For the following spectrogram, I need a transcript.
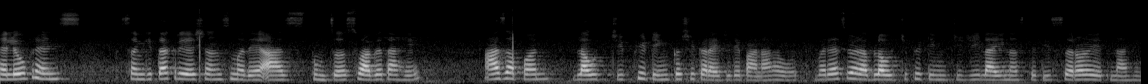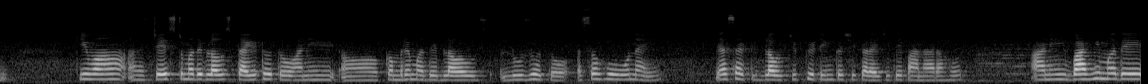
हॅलो फ्रेंड्स संगीता क्रिएशन्समध्ये आज तुमचं स्वागत आहे. आज आपण ब्लाऊजची फिटिंग कशी करायची ते पाहणार आहोत. बऱ्याच वेळा ब्लाऊजची फिटिंगची जी लाईन असते ती सरळ येत नाही किंवा चेस्टमध्ये ब्लाऊज टाईट होतो आणि कमरेमध्ये ब्लाऊज लूज होतो असं होऊ नये. यासाठी ब्लाऊजची फिटिंग कशी करायची ते पाहणार आहोत. आणि बाहीमध्ये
